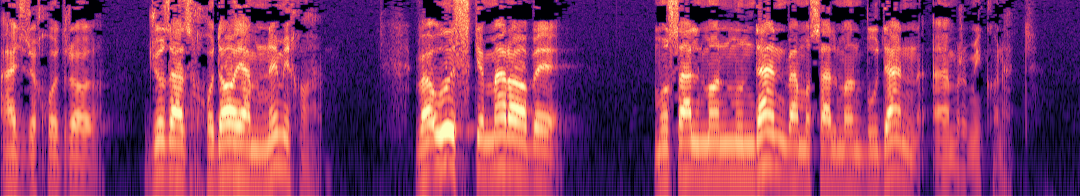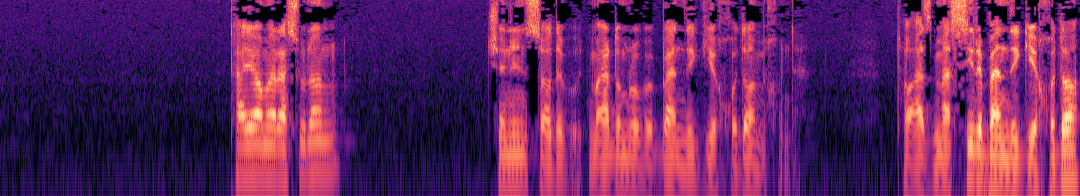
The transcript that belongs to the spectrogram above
اجر خود را جز از خدایم نمی‌خواهم. و اوست که مرا به مسلمان موندن و مسلمان بودن امر می کند پیام رسولان چنین ساده بود. مردم رو به بندگی خدا می خوندن. تا از مسیر بندگی خدا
